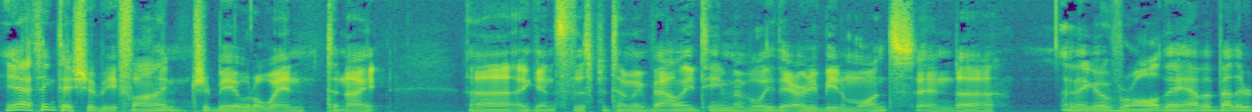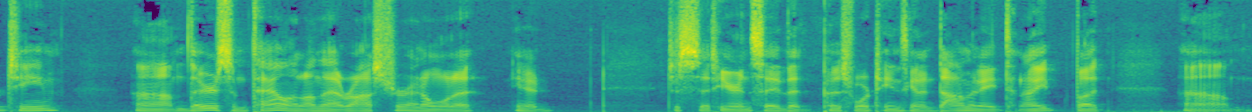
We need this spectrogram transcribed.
Yeah, I think they should be fine. Should be able to win tonight uh, against this Potomac Valley team. I believe they already beat them once, and uh, I think overall they have a better team. Um, there's some talent on that roster. I don't want to, you know, just sit here and say that Post 14 is going to dominate tonight, but um,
